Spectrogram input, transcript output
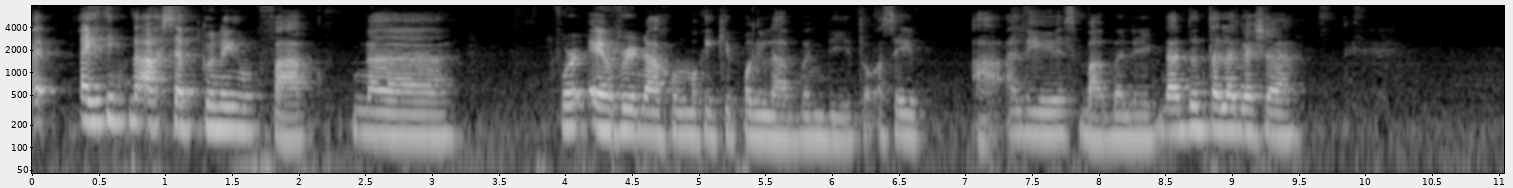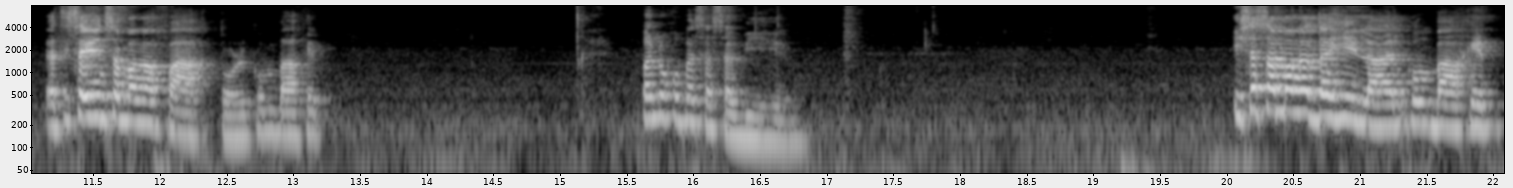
I, I think na-accept ko na yung fact na forever na akong makikipaglaban dito kasi aalis, babalik. Nandun talaga siya. At isa yun sa mga factor kung bakit paano ko ba sasabihin? Isa sa mga dahilan kung bakit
